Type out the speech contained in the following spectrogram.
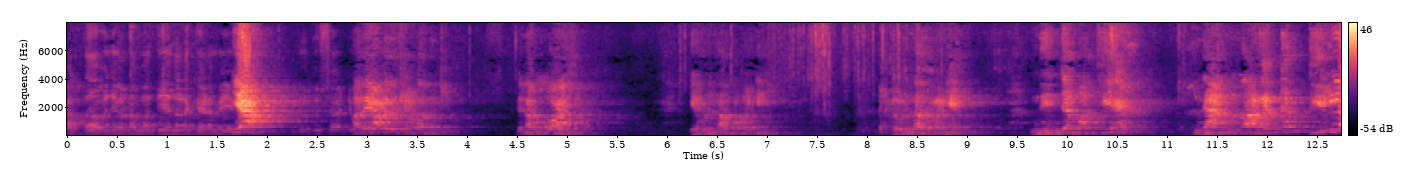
കർത്താവ് ഞങ്ങളുടെ മധ്യേ നടക്കണമേ. ഇത്. നമുക്ക് വായിക്കാം. എവിടുന്നാ തുടങ്ങി? എവിടുന്നാ തുടങ്ങി? നിന്റെ മധ്യേ ഞാൻ നടക്കത്തില്ല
